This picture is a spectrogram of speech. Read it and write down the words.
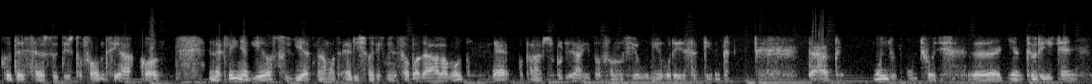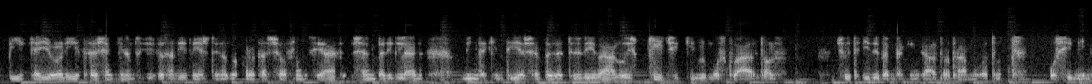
köt egy szerződést a franciákkal. Ennek lényegi az, hogy Vietnámot elismerik, mint szabad államot, de a Párizsból irányító Francia Unió részeként. Tehát mondjuk úgy, hogy egy ilyen törékeny béke jön létre, senki nem tudja igazán érvényesíteni az akaratással a franciák, sem pedig len mindenkintélyesebb vezetővé váló és kétségkívül Moszkva által sőt egy időben Peking által támogatott Osimin.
